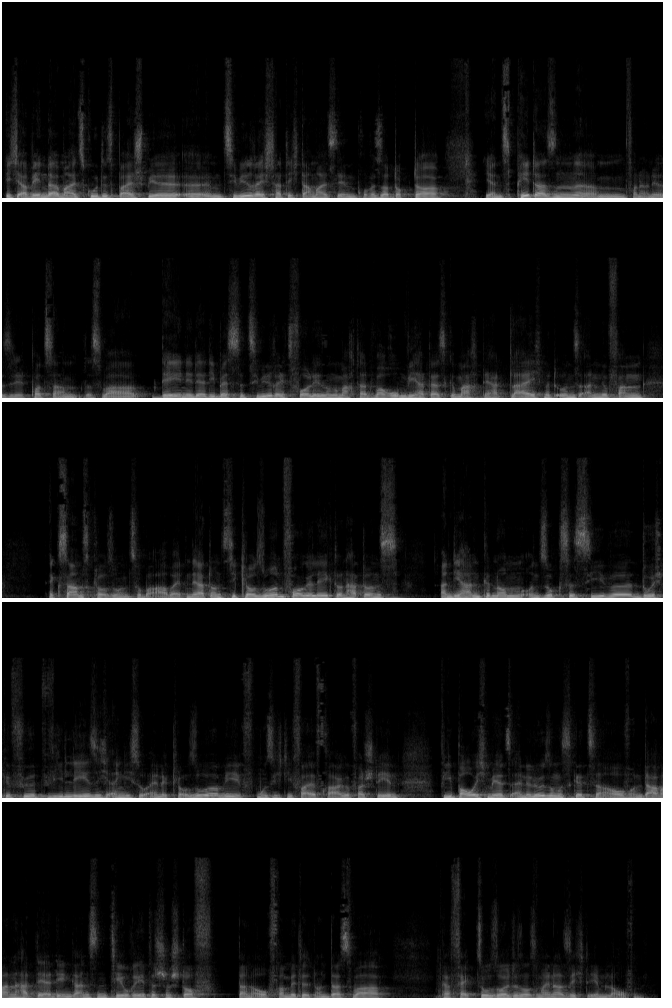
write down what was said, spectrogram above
Ich erwähne da immer als gutes Beispiel, äh, im Zivilrecht hatte ich damals den Professor Dr. Jens Petersen ähm, von der Universität Potsdam. Das war derjenige, der die beste Zivilrechtsvorlesung gemacht hat. Warum? Wie hat er es gemacht? Der hat gleich mit uns angefangen, Examsklausuren zu bearbeiten. Der hat uns die Klausuren vorgelegt und hat uns an die Hand genommen und sukzessive durchgeführt, wie lese ich eigentlich so eine Klausur, wie muss ich die Fallfrage verstehen, wie baue ich mir jetzt eine Lösungsskizze auf und daran hat er den ganzen theoretischen Stoff dann auch vermittelt und das war perfekt. So sollte es aus meiner Sicht eben laufen.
